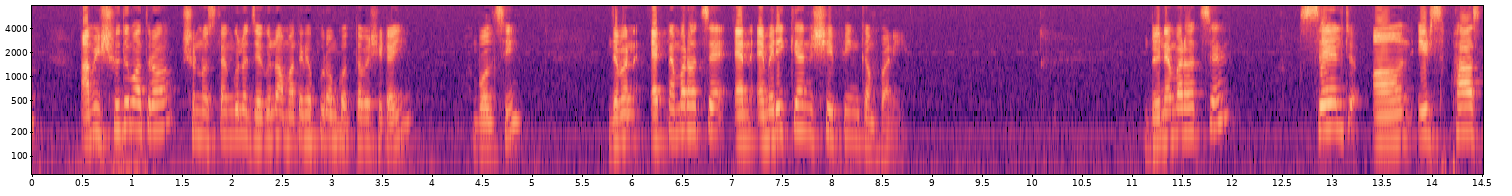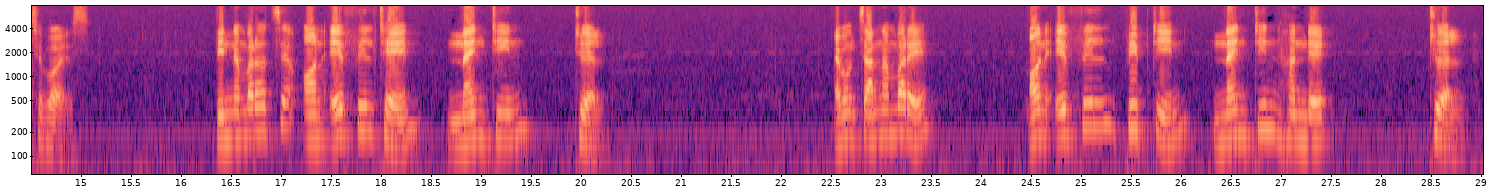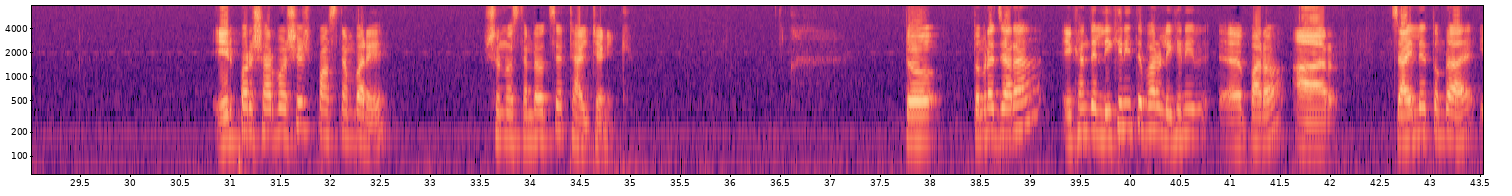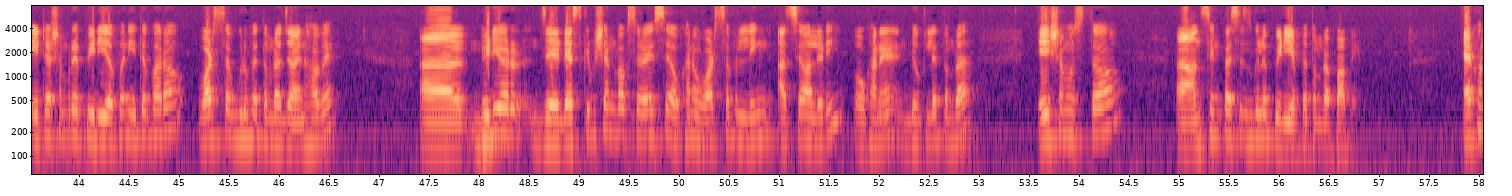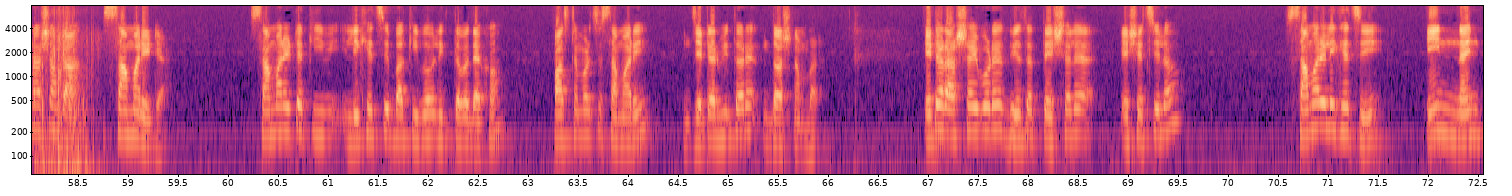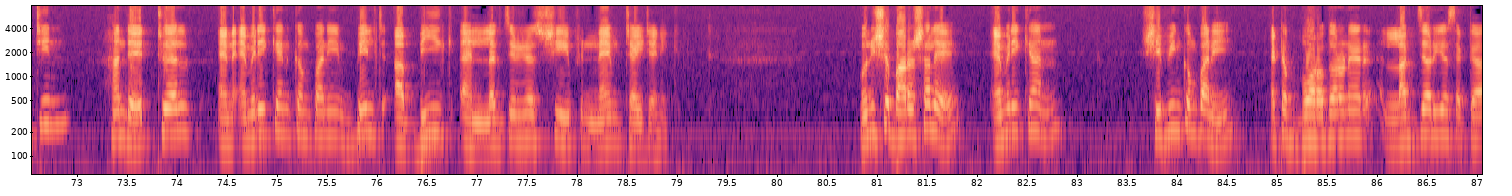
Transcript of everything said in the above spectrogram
আমি শুধুমাত্র শূন্যস্থানগুলো যেগুলো আমাদেরকে পূরণ করতে হবে সেটাই বলছি। যেমন এক নম্বর হচ্ছে অ্যান আমেরিকান শিপিং কোম্পানি দুই নম্বর হচ্ছে sailed on its first voyage তিন নম্বর হচ্ছে on April ten nineteen twelve এবং চার নম্বরে on April fifteen nineteen hundred twelve এরপর সর্বশেষ পাঁচ নম্বরে শূন্যস্থানটা হচ্ছে টাইটানিক তো তোমরা যারা এখান থেকে লিখে নিতে পারো, লিখে নি পারো, আর চাইলে তোমরা এটা সম্পর্কে পিডিএফও নিতে পারো। হোয়াটসঅ্যাপ গ্রুপে তোমরা জয়েন হবে। ভিডিওর যে ডেসক্রিপশন বক্স রয়েছে, ওখানে হোয়াটসঅ্যাপের লিঙ্ক আছে অলরেডি ওখানে ঢুকলে তোমরা এই সমস্ত আনসিন প্যাসেজগুলো পিডিএফটা তোমরা পাবে। এখন আসো আমরা সামারিটা সামারিটা কি লিখেছি বা কীভাবে লিখতে হবে দেখো। পাঁচ নম্বর হচ্ছে সামারি যেটার ভিতরে দশ নম্বর এটা রাজশাহী বোর্ডে দুই হাজার তেইশ সালে এসেছিল। সামারি লিখেছি in nineteen hundred twelve an American company built a big and luxurious ship name Titanic উনিশশো বারো সালে আমেরিকান শিপিং কোম্পানি একটা বড় ধরনের লাক্সারিয়াস একটা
